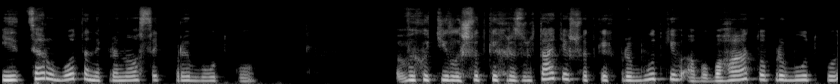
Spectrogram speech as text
і ця робота не приносить прибутку. Ви хотіли швидких результатів, швидких прибутків або багато прибутку,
